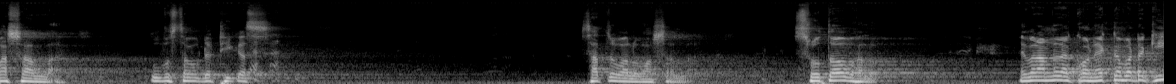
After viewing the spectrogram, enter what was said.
মাশাল্লাহ উপস্থাপকটা ঠিক আছে। ছাত্র ভালো মার্শাল্লাহ শ্রোতাও ভালো। এবার আপনারা কন, এক নাম্বারটা কি?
